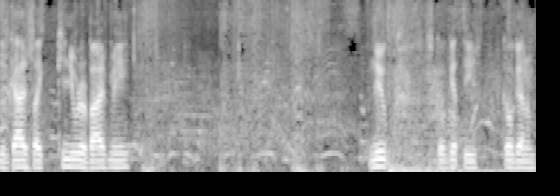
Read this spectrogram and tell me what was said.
This guy's like, can you revive me? Nuke. Let's go get these. Go get them.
